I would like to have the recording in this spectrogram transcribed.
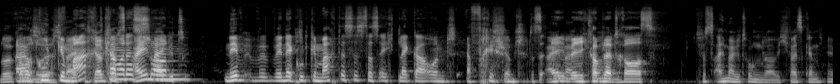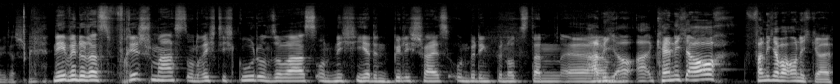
0,0. gut gemacht Ich glaub, ich kann man das einmal schon. Nee, wenn der gut gemacht ist, ist das echt lecker und erfrischend. Das Ey, bin ich komplett raus. Ich habe es einmal getrunken, glaube ich. Ich weiß gar nicht mehr, wie das schmeckt. Nee, wenn du das frisch machst und richtig gut und sowas und nicht hier den Billigscheiß unbedingt benutzt, dann. Ähm, Hab ich auch, äh, kenne ich auch, fand ich aber auch nicht geil.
